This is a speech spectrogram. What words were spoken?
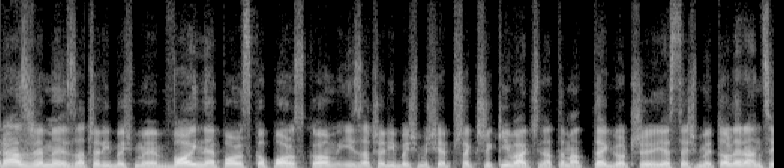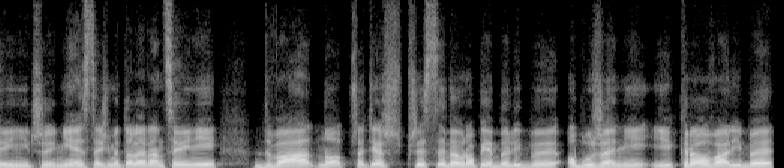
Raz, że my zaczęlibyśmy wojnę polsko-polską i zaczęlibyśmy się przekrzykiwać na temat tego, czy jesteśmy tolerancyjni, czy nie jesteśmy tolerancyjni. Dwa, no przecież wszyscy w Europie byliby oburzeni i kreowaliby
